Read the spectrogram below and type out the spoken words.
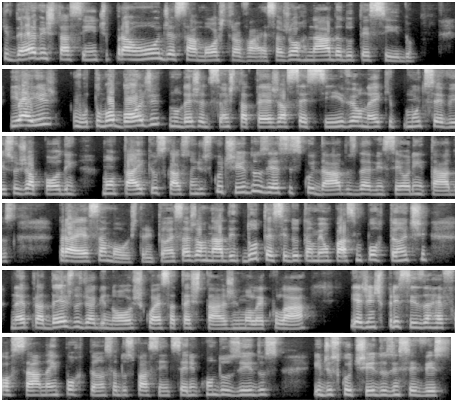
que devem estar cientes para onde essa amostra vai, essa jornada do tecido. E aí, o tumor não deixa de ser uma estratégia acessível, né, que muitos serviços já podem montar e que os casos são discutidos, e esses cuidados devem ser orientados para essa amostra. Então, essa jornada do tecido também é um passo importante, né, para desde o diagnóstico a essa testagem molecular, e a gente precisa reforçar na importância dos pacientes serem conduzidos e discutidos em serviços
